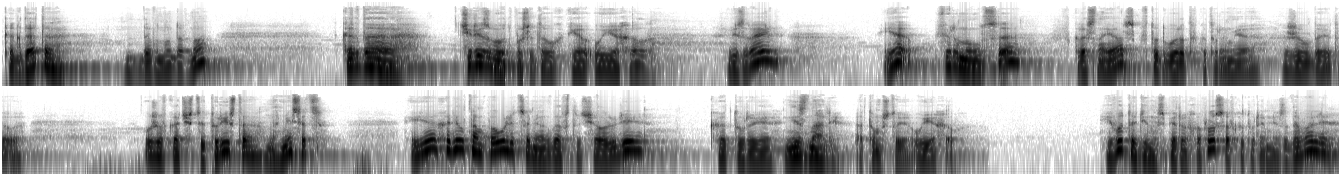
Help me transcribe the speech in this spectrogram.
когда-то, давно-давно, когда через год после того, как я уехал в Израиль, я вернулся в Красноярск, в тот город, в котором я жил до этого, уже в качестве туриста на месяц. И я ходил там по улицам, иногда встречал людей, которые не знали о том, что я уехал. И вот один из первых вопросов, которые мне задавали,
